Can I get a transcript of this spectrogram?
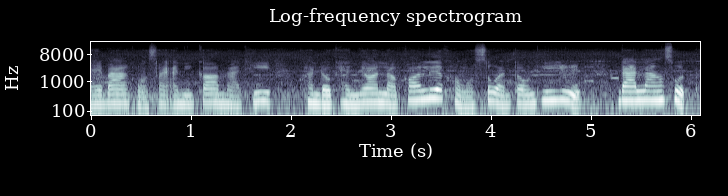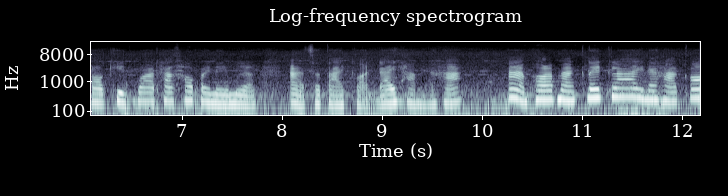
ได้บ้างของไซอันนี้ก็มาที่คอนโดแคนยอนแล้วก็เลือกของส่วนตรงที่อยู่ด้านล่างสุด เพราะคิดว่าถ้าเข้าไปในเมืองอาจจะตายก่อนได้ทำนะคะอ่าพอมาใกล้ๆนะคะ ก็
